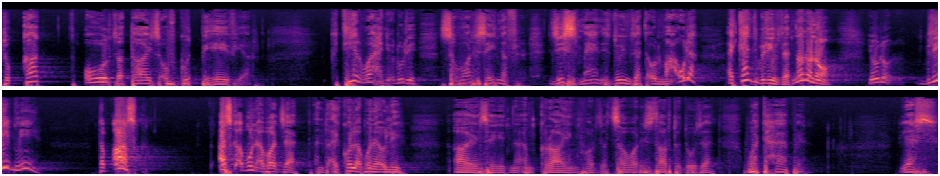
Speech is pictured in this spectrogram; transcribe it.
to cut all the ties of good behavior. كتير واحد يقولوا لي صوري سيدنا في this man is doing that اقول معقوله I can't believe that no no no يقولوا believe me طب ask ask Abuna about that. And I call Abuna Uli. I Sayyidina, I'm crying for that. Sawar start to do that. What happened? Yes.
